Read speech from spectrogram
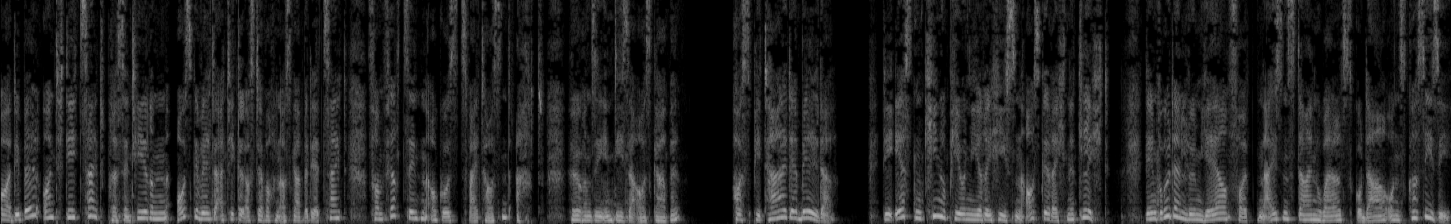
Audible und die Zeit präsentieren ausgewählte Artikel aus der Wochenausgabe der Zeit vom 14. August 2008. Hören Sie in dieser Ausgabe Hospital der Bilder. Die ersten Kinopioniere hießen ausgerechnet Licht. Den Brüdern Lumière folgten Eisenstein, Wells, Godard und Scorsese.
